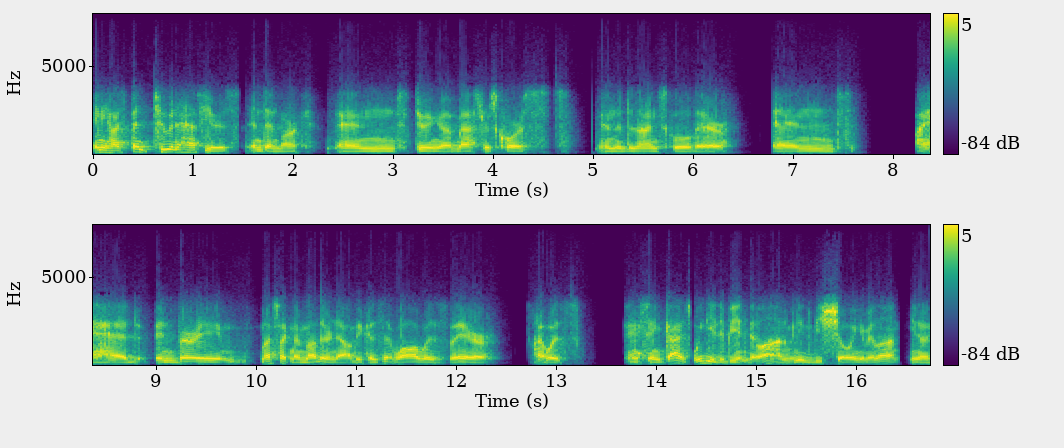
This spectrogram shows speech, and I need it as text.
anyhow, I spent two and a half years in Denmark and doing a master's course in the design school there. And I had been very much like my mother now because while I was there, I was saying, guys, we need to be in Milan. We need to be showing in Milan. You know,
